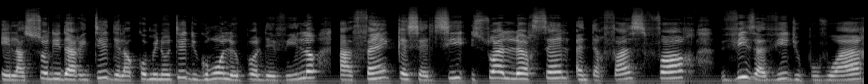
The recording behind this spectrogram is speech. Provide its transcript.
et la solidarité de la communauté du Grand Léopold des Villes afin que celle-ci soit leur seule interface forte vis-à-vis du pouvoir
